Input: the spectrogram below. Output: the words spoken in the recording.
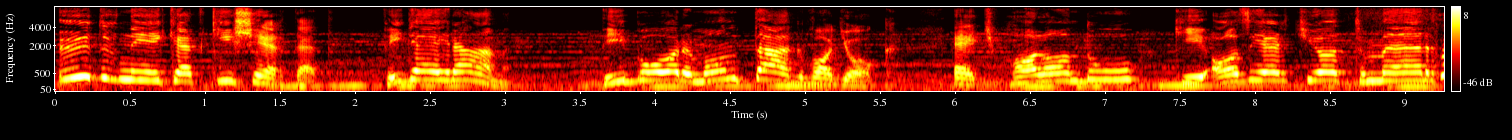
Üdv néked kísértet! Figyelj rám! Tibor Montág vagyok. Egy halandó, ki azért jött, mert...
